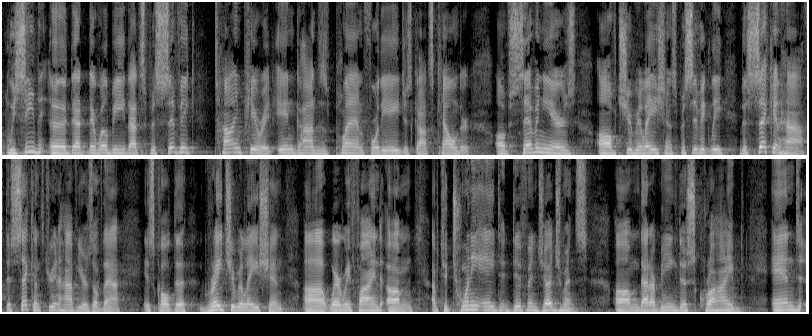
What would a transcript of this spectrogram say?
we see the, uh, that there will be that specific time period in God's plan for the ages, God's calendar, of seven years of tribulation, specifically the second half, the second three and a half years of that is called the Great Tribulation, uh, where we find um, up to 28 different judgments um, that are being described. And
